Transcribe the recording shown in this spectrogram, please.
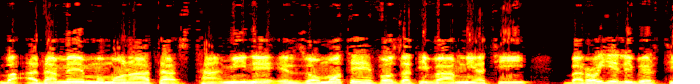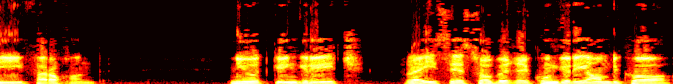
و عدم ممانعت از تأمین الزامات حفاظتی و امنیتی برای لیبرتی فراخواند. نیوت گینگریچ رئیس سابق کنگره آمریکا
